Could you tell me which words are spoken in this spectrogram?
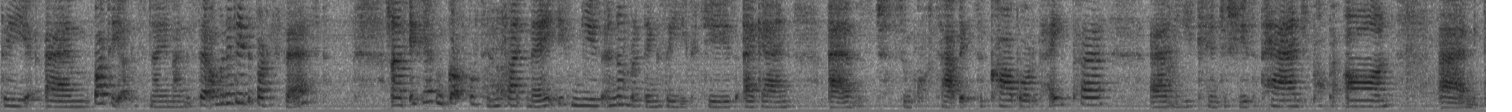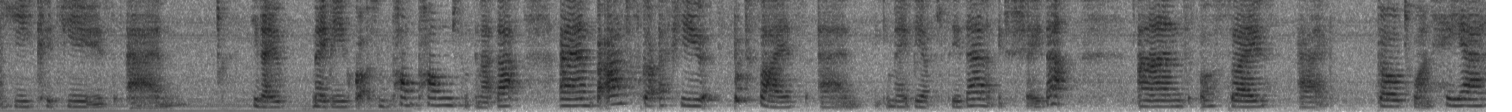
the um, body of the snowman. So I'm going to do the body first. And if you haven't got buttons like me, you can use a number of things. So you could use, again, um, just some cut out bits of cardboard paper. Um, you can just use a pen, just pop it on. Um, you could use, um, you know, maybe you've got some pom-poms, something like that. Um, but I've just got a few butterflies. Um, you may be able to see there. Let me just show you that and also a gold one here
